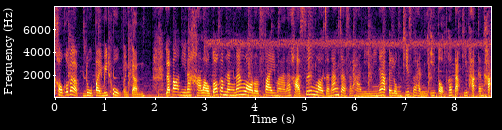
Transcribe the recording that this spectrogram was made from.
เขาก็แบบดูไปไม่ถูกเหมือนกัน และตอนนี้นะคะ เราก็กำลังนั่งรอรถไฟมานะคะ ซึ่งเราจะนั่งจากสถานีนี้เนี่ยไปลงที่สถานีอิโตะเพื่อลับที่พักกันค่ะ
